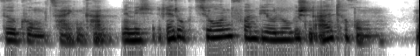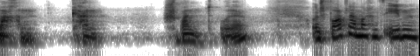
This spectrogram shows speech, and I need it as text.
Wirkungen zeigen kann, nämlich Reduktion von biologischen Alterungen machen kann. Spannend, oder? Und Sportler machen es eben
